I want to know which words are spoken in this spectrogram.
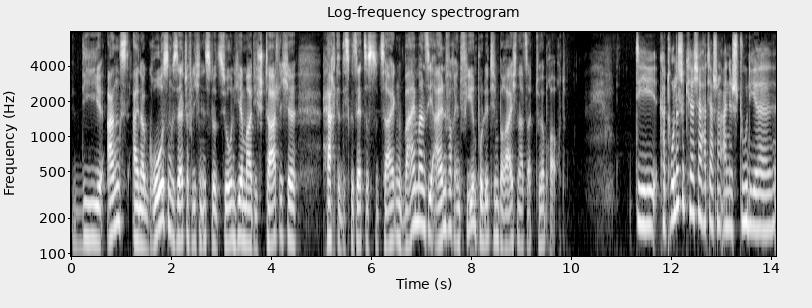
die Angst einer großen gesellschaftlichen Institution, hier mal die staatliche Härte des Gesetzes zu zeigen, weil man sie einfach in vielen politischen Bereichen als Akteur braucht. Die katholische Kirche hat ja schon eine Studie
